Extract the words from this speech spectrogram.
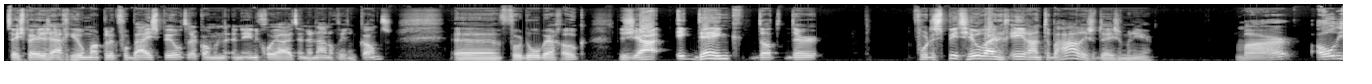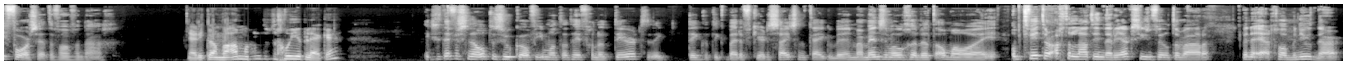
twee spelers eigenlijk heel makkelijk voorbij speelt. Daar kwam een, een ingooi uit en daarna nog weer een kans. Uh, voor Dolberg ook. Dus ja, ik denk dat er voor de spits heel weinig eer aan te behalen is op deze manier. Maar al die voorzetten van vandaag. Ja, die kwamen allemaal niet op de goede plek, hè? Ik zit even snel op te zoeken of iemand dat heeft genoteerd. Ik denk dat ik bij de verkeerde sites aan het kijken ben. Maar mensen mogen dat allemaal uh, op Twitter achterlaten in de reacties hoeveel er waren. Ik ben er echt wel benieuwd naar.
